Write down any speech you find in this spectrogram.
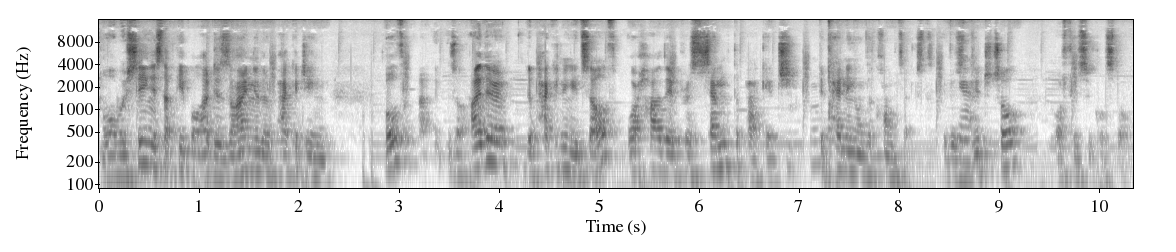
What we're seeing is that people are designing their packaging both so either the packaging itself or how they present the package mm-hmm. depending on the context if it's yeah. digital or physical store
